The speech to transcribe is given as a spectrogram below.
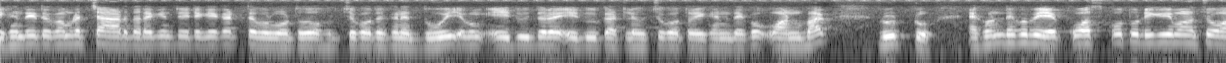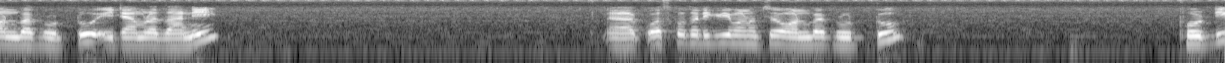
এখান থেকে দেখো আমরা চার দ্বারা কিন্তু এটাকে কাটতে পারব, অর্থাৎ হচ্ছে কত এখানে? দুই এবং এই দুই দ্বারা এই দুই কাটলে হচ্ছে কত? এখানে দেখো ওয়ান ভাগ রুট টু এখন দেখো ভাই কস কত ডিগ্রি মান হচ্ছে ওয়ান ভাগ রুট টু এটা আমরা জানি কস কত ডিগ্রি মান হচ্ছে ওয়ান ভাগ root two forty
